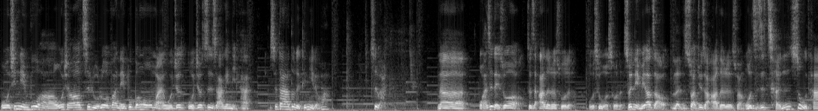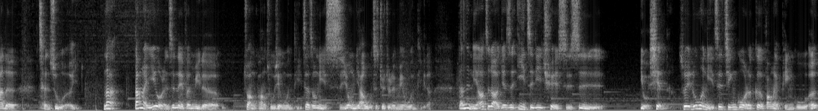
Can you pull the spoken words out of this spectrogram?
我心情不好，我想要吃卤肉饭，你不帮我买，我就我就自杀给你看，是大家都得听你的话，是吧？那我还是得说，这是阿德勒说的，不是我说的，所以你们要找人算，去找阿德勒算，我只是陈述他的陈述而已。那当然也有人是内分泌的状况出现问题，这时候你使用药物，这就绝对没有问题了。但是你要知道一件事，意志力确实是有限的，所以如果你是经过了各方的评估，而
